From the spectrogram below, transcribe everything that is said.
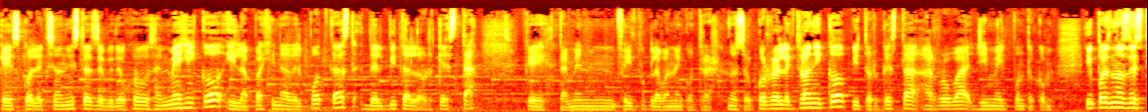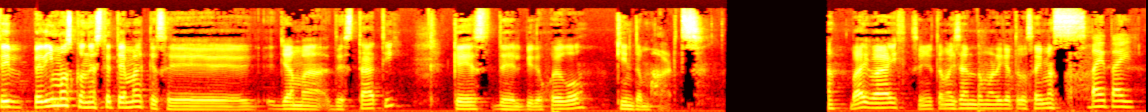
que es Coleccionistas de Videojuegos en México, y la página del podcast del Vital Orquesta, que también en Facebook la van a encontrar. Nuestro correo electrónico, vitorquesta.gmail.com. Y pues nos despedimos con este tema que se llama The Stati, que es del videojuego Kingdom Hearts. Bye bye, señorita Maizando, Bye bye.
